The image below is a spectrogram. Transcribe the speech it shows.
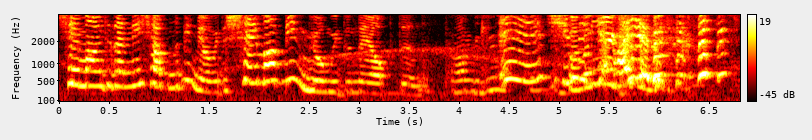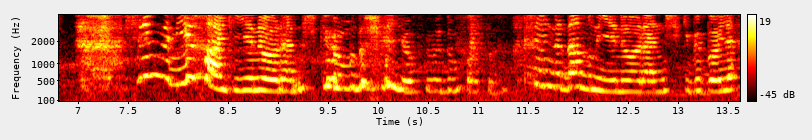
Şeyma önceden ne iş yaptığını bilmiyor muydu? Şeyma bilmiyor muydu ne yaptığını? Tamam biliyorum. Eee şimdi Bana niye? Hayır. şimdi niye sanki yeni öğrenmiş gibi bunu şey yapıyordum patladı. Şimdi neden bunu yeni öğrenmiş gibi böyle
